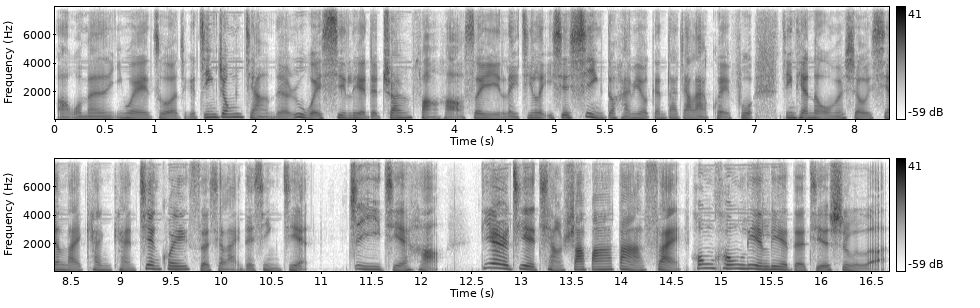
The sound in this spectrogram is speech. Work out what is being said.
啊，我们因为做这个金钟奖的入围系列的专访哈，所以累积了一些信，都还没有跟大家来回复。今天呢，我们首先来看看建辉所写来的信件，志毅姐好。第二届抢沙发大赛轰轰烈烈的结束了，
